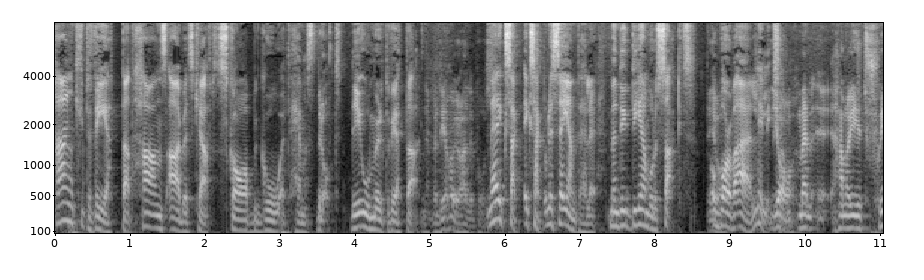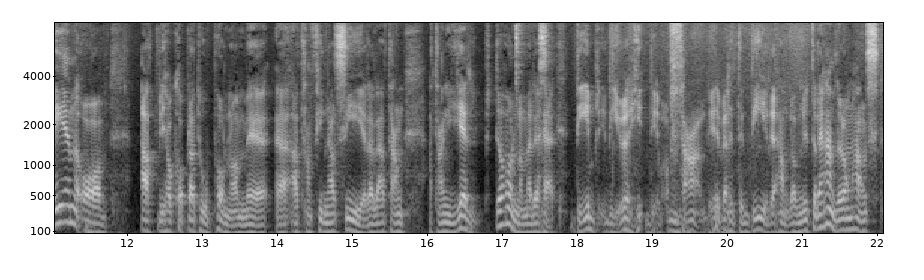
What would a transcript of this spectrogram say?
han kan ju inte veta att hans arbetskraft ska begå ett hemskt brott. Det är omöjligt att veta. Nej men det har jag aldrig påstått. Nej exakt, exakt och det säger jag inte heller. Men det är det han borde sagt. Och ja. bara vara ärlig liksom. Ja, men eh, han har gett sken av att vi har kopplat ihop honom med äh, att han finansierade, att han, att han hjälpte honom med det här. Det, det, är ju, det, var fan, det är väl inte det det handlar om, utan det handlar om hans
